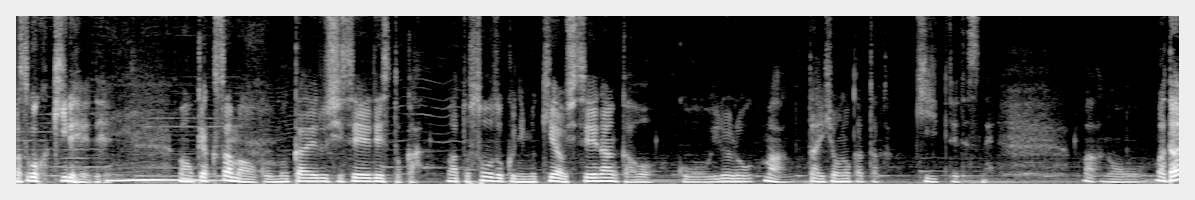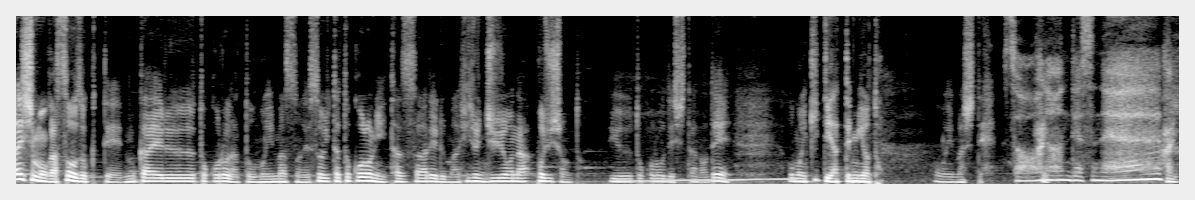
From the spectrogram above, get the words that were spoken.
まあ、すごく綺麗で、まあ、お客様をこう迎える姿勢ですとか、まあ、あと相続に向き合う姿勢なんかをこういろいろ、まあ、代表の方が聞いてですね、まああのまあ、誰しもが相続って迎えるところだと思いますのでそういったところに携われる、まあ、非常に重要なポジションというところでしたので思い切ってやってみようと思いまして、そうなんですね、はい、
